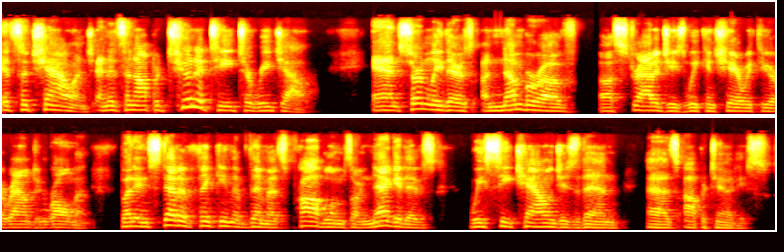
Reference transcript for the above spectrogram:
it's a challenge and it's an opportunity to reach out. And certainly there's a number of uh, strategies we can share with you around enrollment. But instead of thinking of them as problems or negatives, we see challenges then as opportunities.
